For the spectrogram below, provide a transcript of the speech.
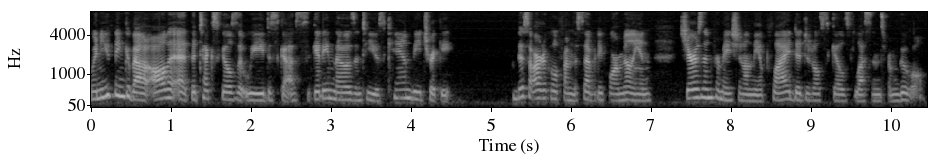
When you think about all the the tech skills that we discuss, getting those into use can be tricky. This article from the 74 million shares information on the applied digital skills lessons from Google.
